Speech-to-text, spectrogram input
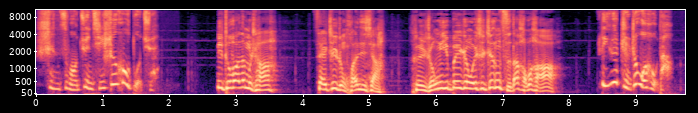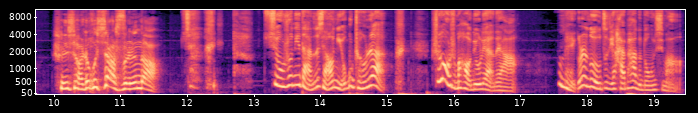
身子往俊奇身后躲去。你头发那么长，在这种环境下很容易被认为是贞子的好不好？李月指着我吼道：“真吓人，会吓死人的！” 就说你胆子小，你又不承认。这有什么好丢脸的呀？每个人都有自己害怕的东西嘛。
